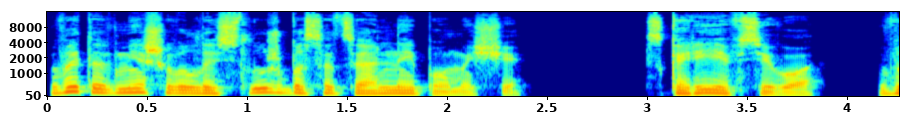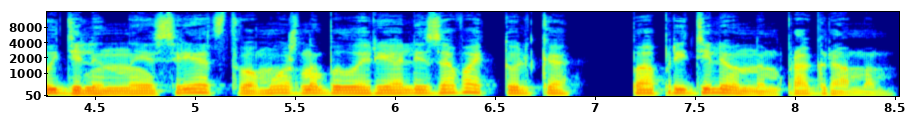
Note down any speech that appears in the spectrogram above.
в это вмешивалась служба социальной помощи. Скорее всего, выделенные средства можно было реализовать только по определенным программам.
